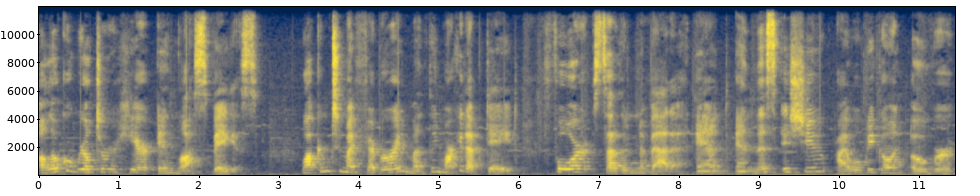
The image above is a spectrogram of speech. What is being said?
a local realtor here in Las Vegas. Welcome to my February monthly market update for Southern Nevada. And in this issue, I will be going over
